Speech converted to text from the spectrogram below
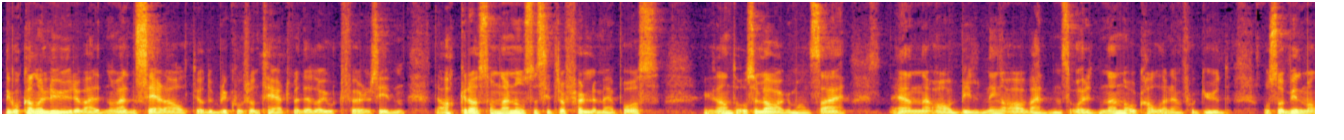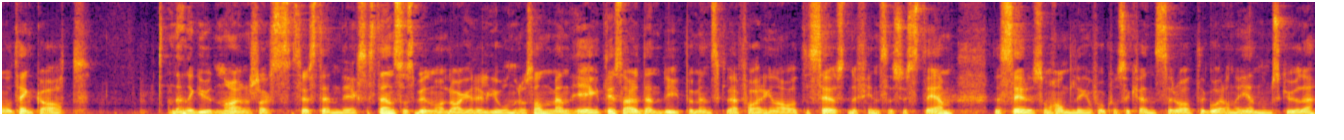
Det går ikke an å lure verden, og verden ser deg alltid, og du blir konfrontert med det du har gjort før eller siden. Det er akkurat som det er noen som sitter og følger med på oss. Og så lager man seg en avbildning av verdensordenen og kaller den for Gud. Og så begynner man å tenke at denne guden har en slags selvstendig eksistens, og så begynner man å lage religioner og sånn, men egentlig så er det den dype menneskelige erfaringen av at det ser ut som det finnes et system, det ser ut som handlinger får konsekvenser, og at det går an å gjennomskue det.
